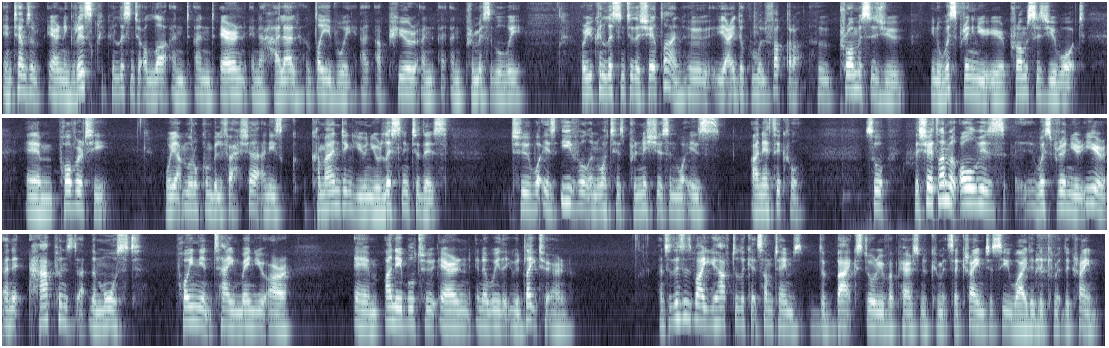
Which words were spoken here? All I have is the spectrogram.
in terms of earning rizq, you can listen to Allah and, and earn in a halal and tayyib way, a, a pure and, and permissible way. Or you can listen to the shaitan who al-faqra, who promises you, you know, whispering in your ear, promises you what? Um, poverty, And he's commanding you and you're listening to this to what is evil and what is pernicious and what is unethical. So the shaitan will always whisper in your ear, and it happens at the most poignant time when you are um, unable to earn in a way that you would like to earn. And so this is why you have to look at sometimes the backstory of a person who commits a crime to see why did they commit the crime,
